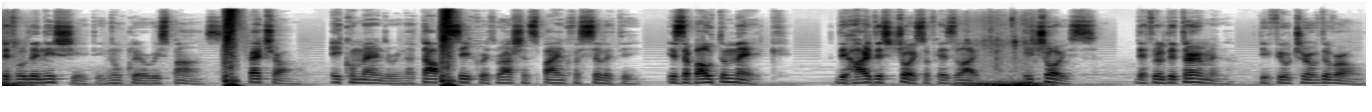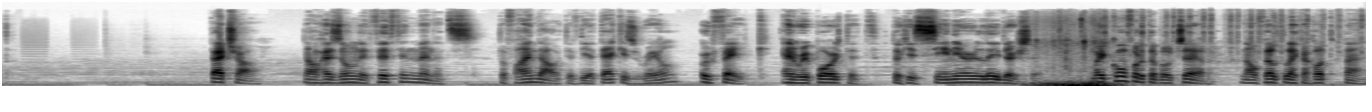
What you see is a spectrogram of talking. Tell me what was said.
that will initiate a nuclear response. Petrov, a commander in a top secret Russian spying facility, is about to make the hardest choice of his life. A choice that will determine the future of the world. Petrov now has only 15 minutes to find out if the attack is real or fake and report it to his senior leadership. My comfortable chair now felt like a hot pan.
